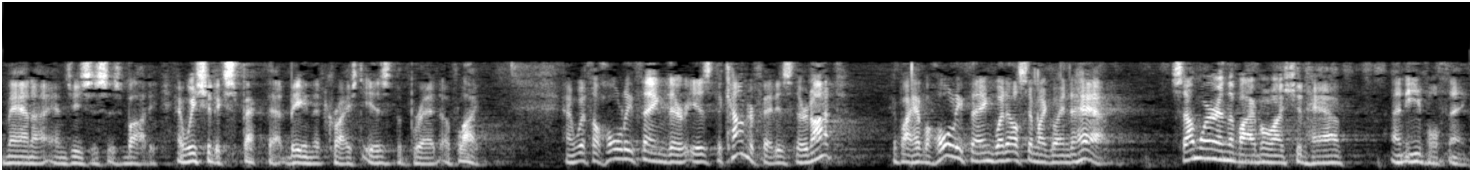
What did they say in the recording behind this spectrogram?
manna and Jesus' body. And we should expect that being that Christ is the bread of life. And with a holy thing, there is the counterfeit, is there not? If I have a holy thing, what else am I going to have? Somewhere in the Bible I should have an evil thing.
